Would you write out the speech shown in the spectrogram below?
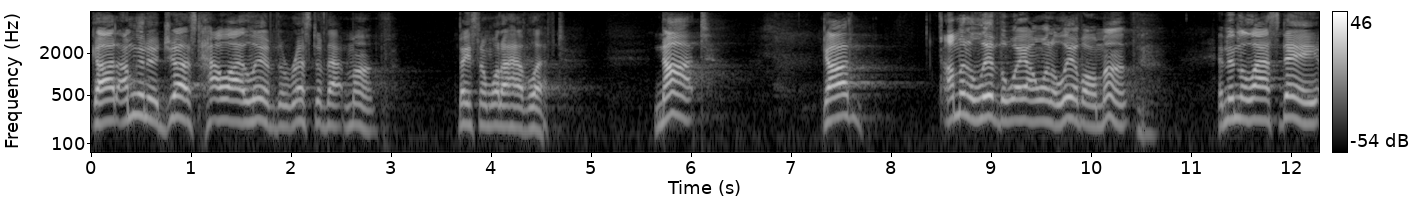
God, I'm going to adjust how I live the rest of that month based on what I have left. Not, God, I'm going to live the way I want to live all month, and then the last day,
